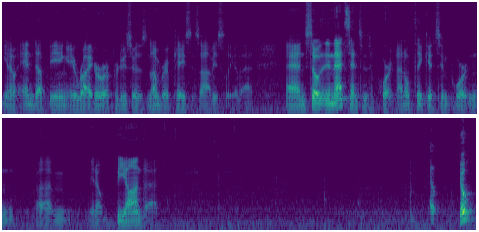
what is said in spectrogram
you know, end up being a writer or a producer. There's a number of cases, obviously, of that. And so, in that sense, it's important. I don't think it's important, um, you know, beyond that. Oh. Nope.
